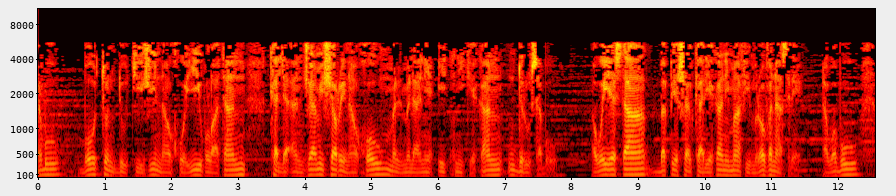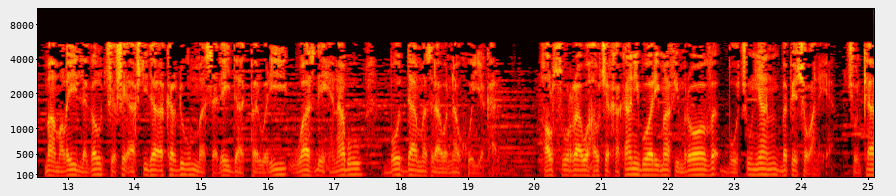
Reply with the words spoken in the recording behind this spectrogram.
نەبوو بۆ توندوتیژی ناوخۆیی وڵاتان کە لە ئەنجامی شەڕی ناوخۆ و ململانێ ئیتنیکیەکان دروسە بوو. ئەوەی ئێستا بە پێشێلکارییەکانی مافی مرۆڤ ئەناسرێ، ئەوە بوو مامەڵەی لەگەڵ کێشەی ئاشتیدا ئەکرد و مەسەلەی دادپەروەری واز لێ هێنابوو بۆ دامەزراوە ناوخۆییەکان. هەڵسووڕاوە هاوچەرخەکانی بواری مافی مرۆڤ بۆچوونیان بە پێچەوانەیە، چونکە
